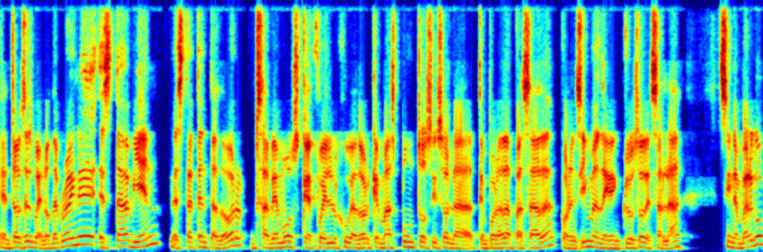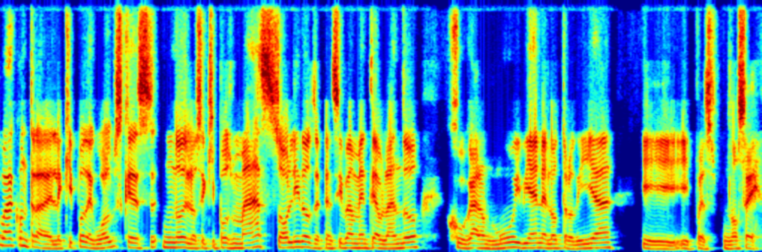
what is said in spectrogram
Entonces, bueno, De Bruyne está bien, está tentador. Sabemos que fue el jugador que más puntos hizo la temporada pasada, por encima de incluso de Salah. Sin embargo, va contra el equipo de Wolves, que es uno de los equipos más sólidos defensivamente hablando. Jugaron muy bien el otro día y, pues no sé,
